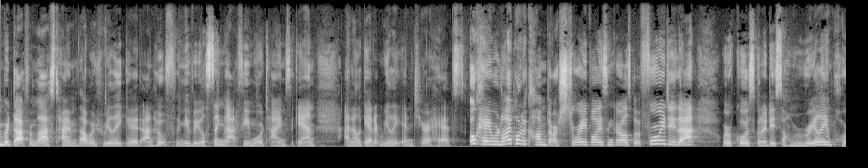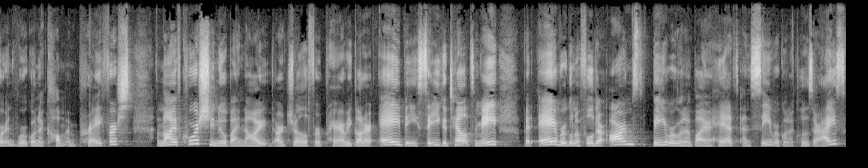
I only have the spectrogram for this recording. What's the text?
remembered that from last time, that was really good. And hopefully, maybe you'll sing that a few more times again and it'll get it really into your heads. Okay, we're now going to come to our story, boys and girls. But before we do that, we're of course going to do something really important. We're going to come and pray first. And now, of course, you know by now our drill for prayer. We got our A, B, C. You could tell it to me. But A, we're going to fold our arms. B, we're going to bow our heads. And C, we're going to close our eyes.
